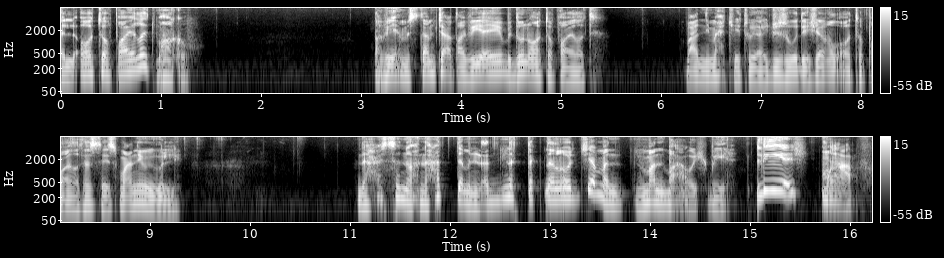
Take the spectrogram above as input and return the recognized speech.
ال autopilot ماكو. طبيعي مستمتع طبيعي بدون autopilot بعدني ما حكيت وياه يجوز هو يشغل autopilot هسه يسمعني ويقول لي. ده أحس إنه إحنا حتى من عندنا التكنولوجيا ما ما نبعوش بيه. ليش؟ ما أعرف.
